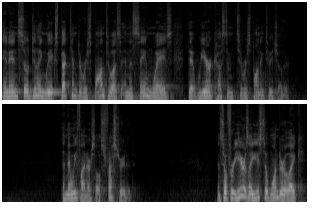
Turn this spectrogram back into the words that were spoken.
And in so doing, we expect Him to respond to us in the same ways that we are accustomed to responding to each other. And then we find ourselves frustrated. And so for years, I used to wonder, like,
